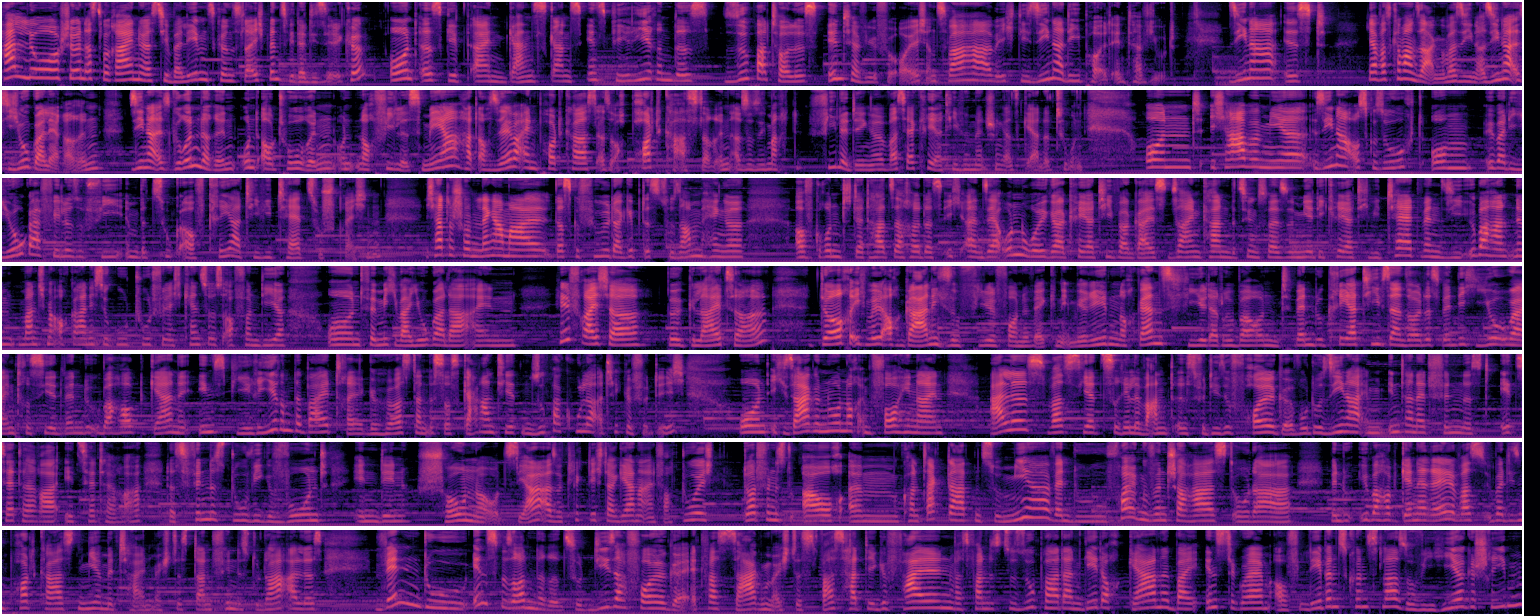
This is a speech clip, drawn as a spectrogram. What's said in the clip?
Hallo, schön, dass du reinhörst hier bei Lebenskünstler. Ich bin's wieder, die Silke. Und es gibt ein ganz, ganz inspirierendes, super tolles Interview für euch. Und zwar habe ich die Sina Diepold interviewt. Sina ist, ja, was kann man sagen über Sina? Sina ist Yogalehrerin, Sina ist Gründerin und Autorin und noch vieles mehr. Hat auch selber einen Podcast, also auch Podcasterin. Also sie macht viele Dinge, was ja kreative Menschen ganz gerne tun. Und ich habe mir Sina ausgesucht, um über die Yoga-Philosophie in Bezug auf Kreativität zu sprechen. Ich hatte schon länger mal das Gefühl, da gibt es Zusammenhänge aufgrund der Tatsache, dass ich ein sehr unruhiger kreativer Geist sein kann, beziehungsweise mir die Kreativität, wenn sie überhand nimmt, manchmal auch gar nicht so gut tut. Vielleicht kennst du es auch von dir. Und für mich war Yoga da ein hilfreicher Begleiter. Doch ich will auch gar nicht so viel vorne wegnehmen. Wir reden noch ganz viel darüber und wenn du kreativ sein solltest, wenn dich Yoga interessiert, wenn du überhaupt gerne inspirierende Beiträge hörst, dann ist das garantiert ein super cooler Artikel für dich. Und ich sage nur noch im Vorhinein, alles, was jetzt relevant ist für diese Folge, wo du Sina im Internet findest, etc., etc., das findest du wie gewohnt in den Show Notes. Ja, also klick dich da gerne einfach durch. Dort findest du auch ähm, Kontaktdaten zu mir, wenn du Folgenwünsche hast oder wenn du überhaupt generell was über diesen Podcast mir mitteilen möchtest, dann findest du da alles. Wenn du insbesondere zu dieser Folge etwas sagen möchtest, was hat dir gefallen, was fandest du super, dann geh doch gerne bei Instagram auf Lebenskünstler, so wie hier geschrieben.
